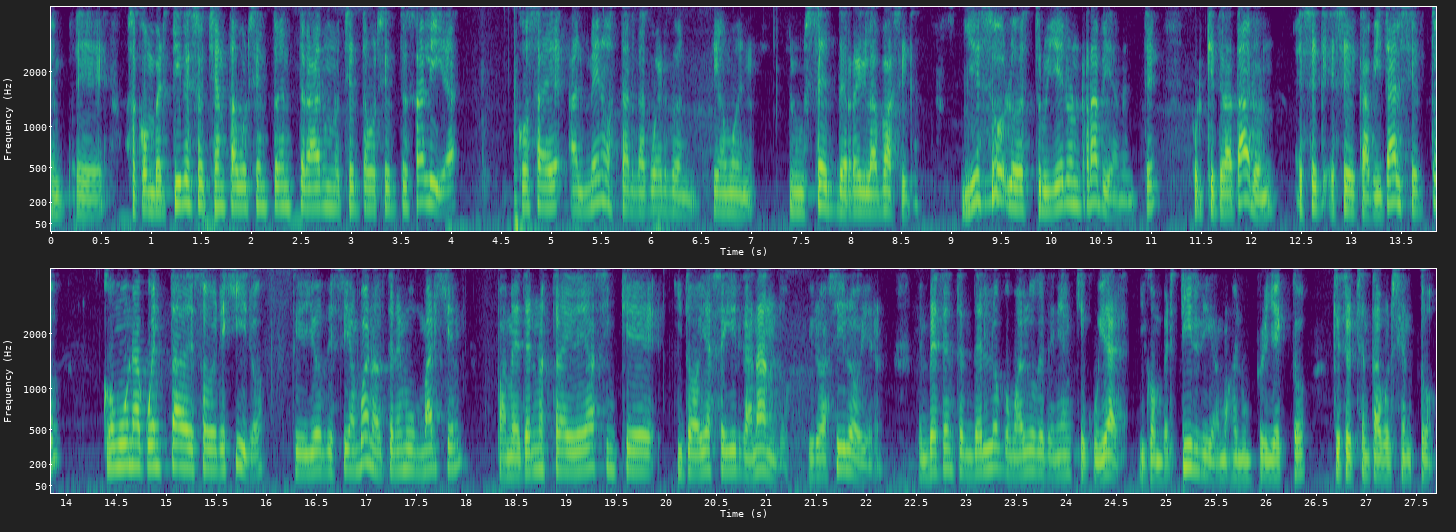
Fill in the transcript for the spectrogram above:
o sea, convertir ese 80% de entrada en un 80% de salida, cosa de al menos estar de acuerdo en, digamos, en un set de reglas básicas. Y eso lo destruyeron rápidamente porque trataron ese, ese capital, ¿cierto? Como una cuenta de sobregiro, que ellos decían, bueno, tenemos un margen para meter nuestra idea sin que y todavía seguir ganando, pero así lo vieron, en vez de entenderlo como algo que tenían que cuidar y convertir, digamos, en un proyecto que ese 80%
